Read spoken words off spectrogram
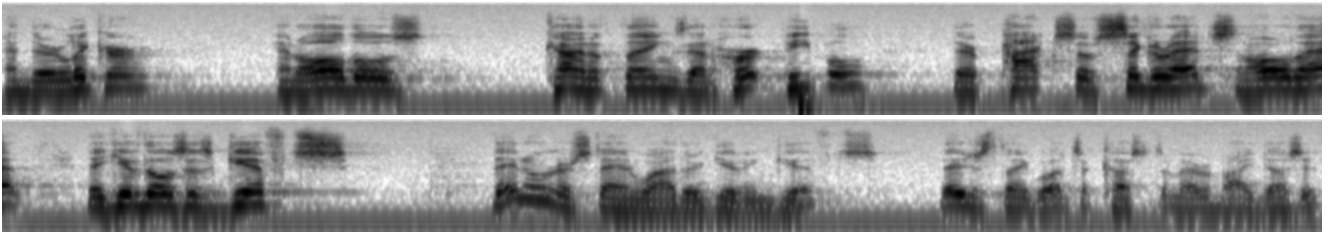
and their liquor and all those kind of things that hurt people, their packs of cigarettes and all that, they give those as gifts. They don't understand why they're giving gifts. They just think, well, it's a custom, everybody does it.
